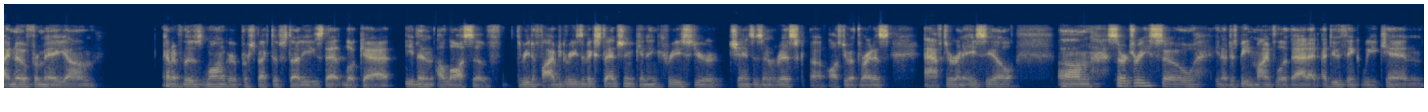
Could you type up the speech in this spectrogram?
I know from a um, kind of those longer perspective studies that look at even a loss of three to five degrees of extension can increase your chances and risk of osteoarthritis after an ACL um, surgery. So, you know, just being mindful of that, I, I do think we can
